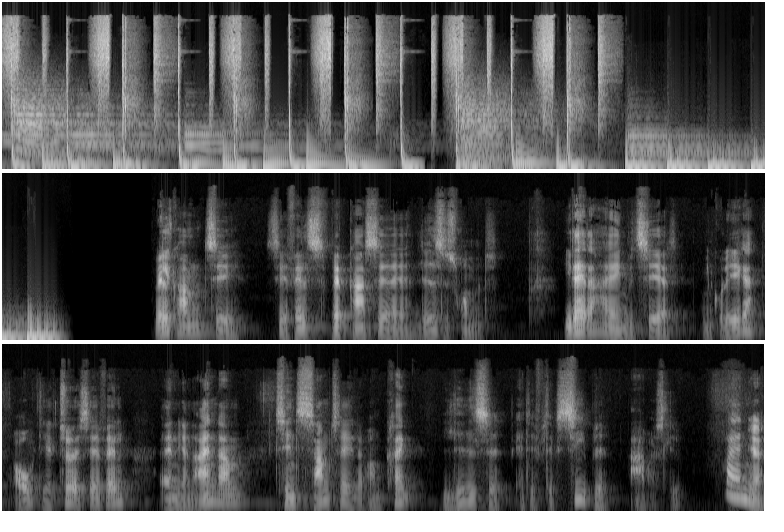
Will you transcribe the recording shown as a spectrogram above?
Velkommen til CFL's webcast-serie Ledelsesrummet. I dag der har jeg inviteret min kollega og direktør i CFL, Anja Neindam, til en samtale omkring ledelse af det fleksible arbejdsliv. Hej Anja.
